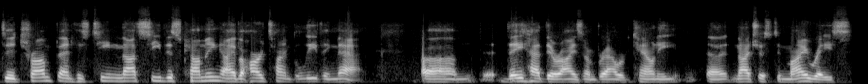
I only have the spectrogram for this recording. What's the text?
did Trump and his team not see this coming? I have a hard time believing that. Um, they had their eyes on Broward County uh, not just in my race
